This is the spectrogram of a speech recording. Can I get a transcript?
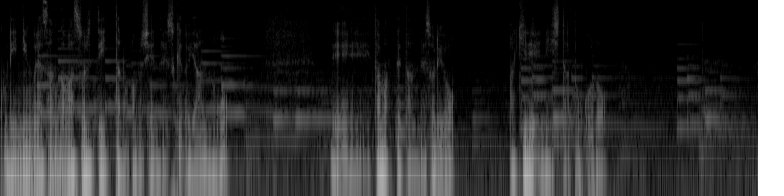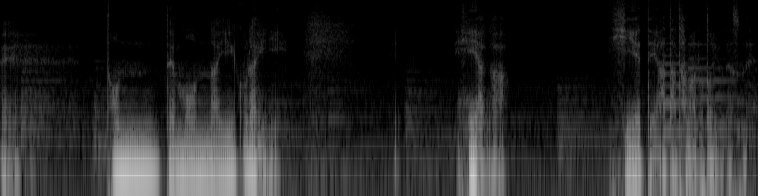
クリーニング屋さんが忘れていったのかもしれないですけど、やんのを、えー、溜まってたんで、それをまあ、綺麗にしたところ、えー、とんでもないぐらいに部屋が冷えて温まるというですね、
